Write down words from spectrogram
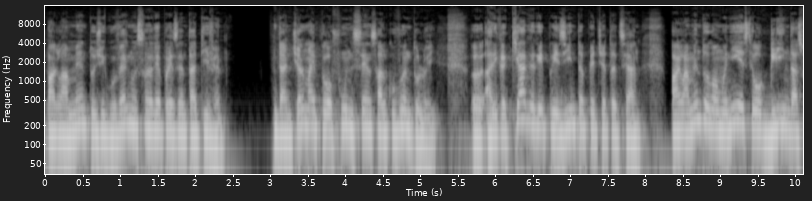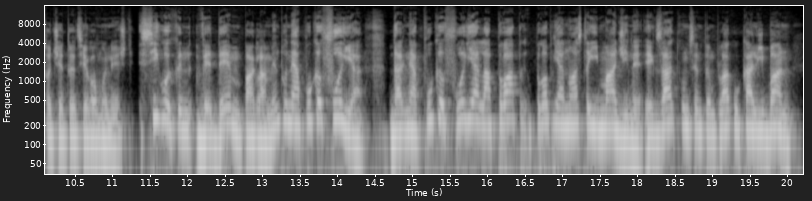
Parlamentul și Guvernul sunt reprezentative dar în cel mai profund sens al cuvântului. Adică chiar reprezintă pe cetățean. Parlamentul României este o glinda societății românești. Sigur, când vedem Parlamentul, ne apucă furia, dar ne apucă furia la propria noastră imagine, exact cum se întâmpla cu Caliban Uh,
